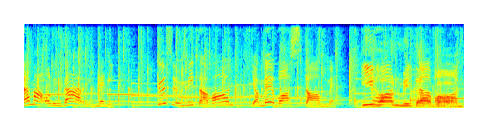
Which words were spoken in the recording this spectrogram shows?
Tämä oli väärin meni. Kysy mitä vaan ja me vastaamme Ihan mitä vaan.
